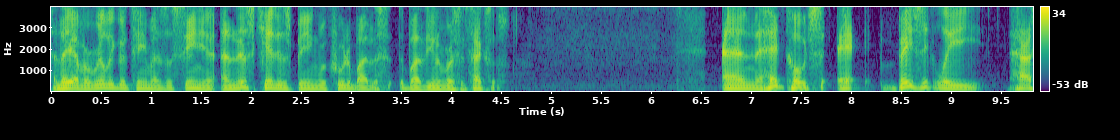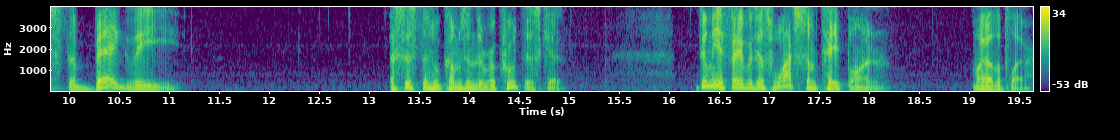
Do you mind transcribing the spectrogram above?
And they have a really good team as a senior. And this kid is being recruited by the, by the University of Texas. And the head coach eh, basically has to beg the assistant who comes in to recruit this kid do me a favor, just watch some tape on my other player.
